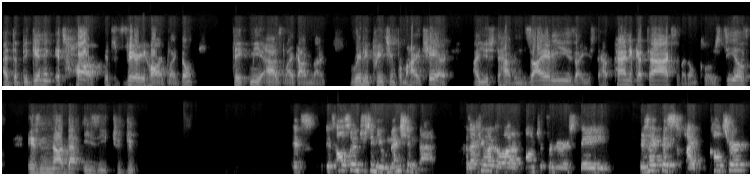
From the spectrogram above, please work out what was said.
at the beginning. It's hard. It's very hard. Like, don't take me as like I'm like really preaching from a high chair. I used to have anxieties. I used to have panic attacks if I don't close deals. It's not that easy to do. It's it's also interesting you mentioned that because I feel like a lot of entrepreneurs they there's like this hype culture.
